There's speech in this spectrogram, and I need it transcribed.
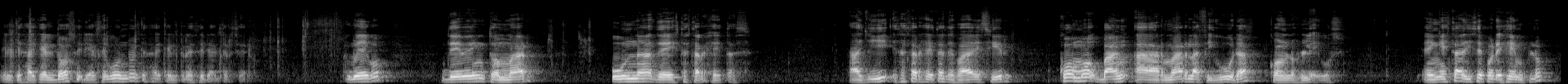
el que saque el 2 sería el segundo, el que saque el 3 sería el tercero. Luego deben tomar una de estas tarjetas. Allí estas tarjetas les va a decir cómo van a armar la figura con los legos. En esta dice, por ejemplo,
